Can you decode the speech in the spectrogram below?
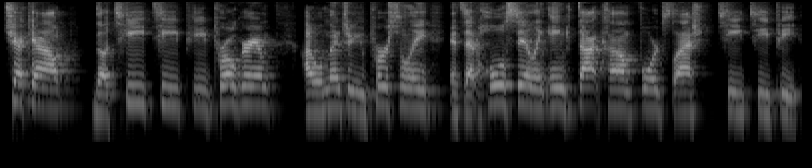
check out the TTP program. I will mentor you personally. It's at wholesalinginc.com forward slash TTP.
